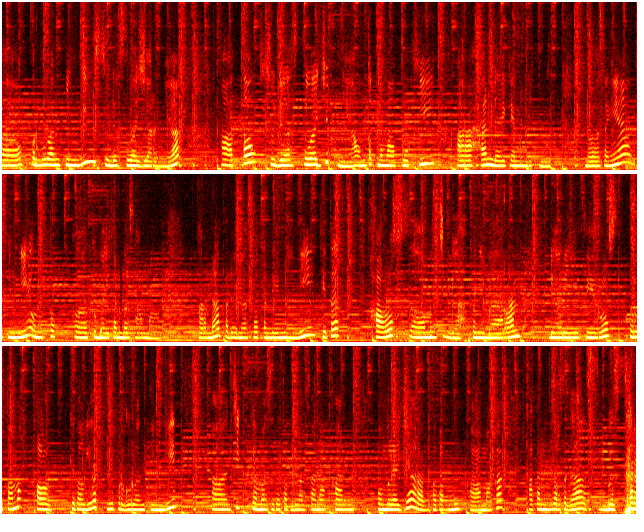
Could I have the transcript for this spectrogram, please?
uh, perguruan tinggi sudah sewajarnya atau sudah sewajibnya untuk mematuhi arahan dari Kemendikbud. Bahwasanya ini untuk uh, kebaikan bersama karena pada masa pandemi ini kita harus uh, mencegah penyebaran dari virus terutama kalau kita lihat di perguruan tinggi uh, jika masih tetap dilaksanakan pembelajaran tatap muka maka akan besar segala besar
